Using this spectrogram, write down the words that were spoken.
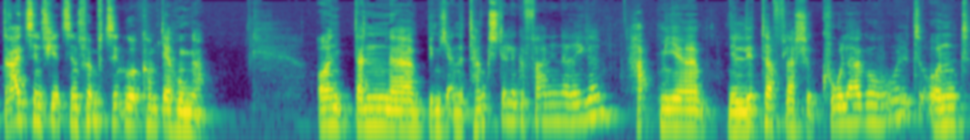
13, 14, 15 Uhr kommt der Hunger. Und dann äh, bin ich an eine Tankstelle gefahren in der Regel, hab mir eine Literflasche Cola geholt und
